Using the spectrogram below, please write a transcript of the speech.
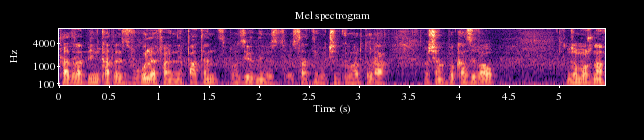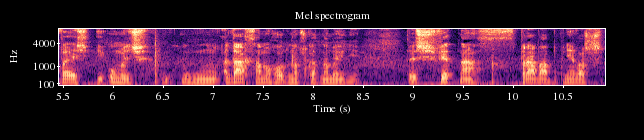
Ta drabinka to jest w ogóle fajny patent, bo z jednego z ostatnich odcinków Artura właśnie on pokazywał, że można wejść i umyć mm, dach samochodu na przykład na myjni. To jest świetna sprawa, ponieważ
